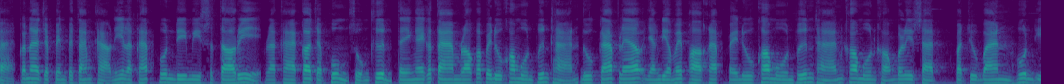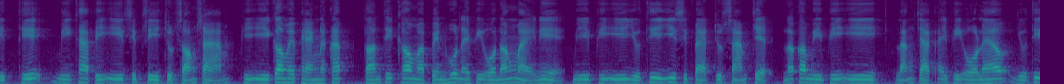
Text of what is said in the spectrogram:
บาท ก็น่าจะเป็นไปตามข่าวนี้แหละครับ หุ้นดีมีสตอรี่ราคาก็จะพุ่งสูงขึ้น แต่ยังไงก็ตามเราก็ไปดูข้อมูลพื้นฐาน ดูกราฟแล้วอย่างเดียวไม่พอครับ ไปดูข้อมูลพื้นฐานข้อมูลของบริษัท ปัจจุบันหุ้นอิทธิมีค่า PE 14.23 PE ก็ไม่แพงนะครับ ตอนที่เข้ามาเป็นหุ้น IPO น้องใหม่นี่ มี PE อยู่ที่ 28.37 แล้วก็มี PE หลังจาก IPO แล้วอยู่ที่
